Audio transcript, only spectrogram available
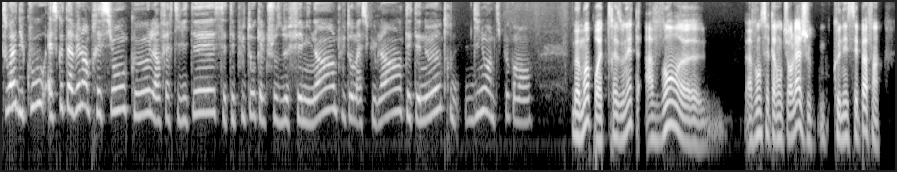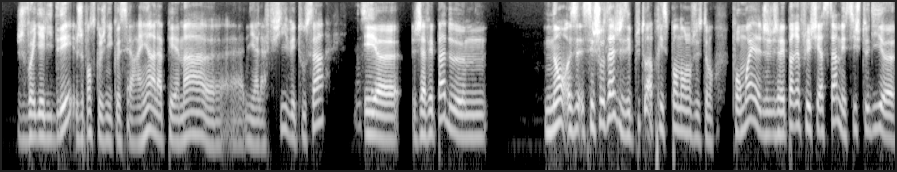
toi, du coup, est-ce que tu avais l'impression que l'infertilité, c'était plutôt quelque chose de féminin, plutôt masculin T'étais neutre? Dis-nous un petit peu comment... Bah moi, pour être très honnête, avant... Euh, avant cette aventure-là, je ne connaissais pas. Enfin, je voyais l'idée. Je pense que je n'y connaissais rien à la PMA, euh, ni à la FIV et tout ça. et euh, j'avais pas de. Mmh, non, ces choses-là, je les ai plutôt apprises pendant, justement. Pour moi, je n'avais pas réfléchi à ça, mais si je te dis euh,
